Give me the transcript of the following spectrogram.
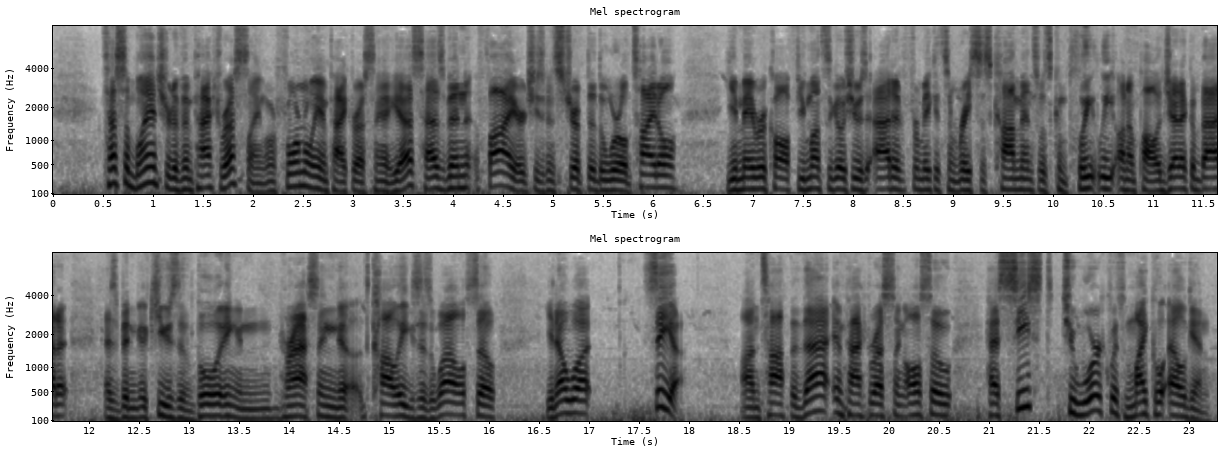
Tessa Blanchard of Impact Wrestling, or formerly Impact Wrestling, I guess, has been fired. She's been stripped of the world title. You may recall a few months ago she was added for making some racist comments, was completely unapologetic about it, has been accused of bullying and harassing uh, colleagues as well. So, you know what? See ya. On top of that, Impact Wrestling also has ceased to work with Michael Elgin.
